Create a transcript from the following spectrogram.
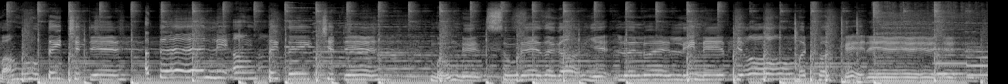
မိဘူးမောင်သိတ်ချစ်တယ်အသက်နဲ့အောင်သိတ်သိတ်ချစ်တယ်မုံနဲ့ဆူတဲ့စကားရဲ့လွယ်လွယ်လေးနဲ့ပြောမထွက်ခဲ့တဲ့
